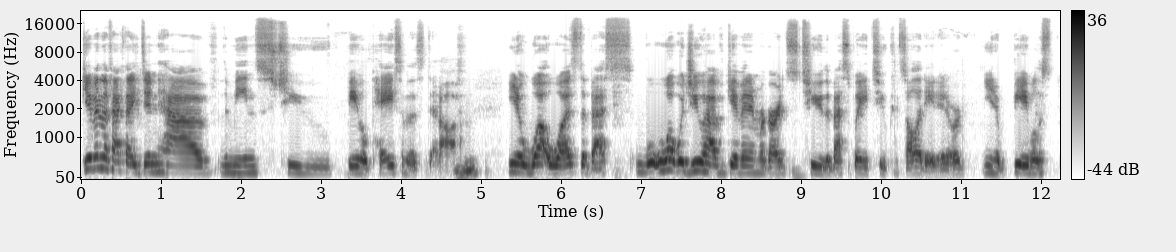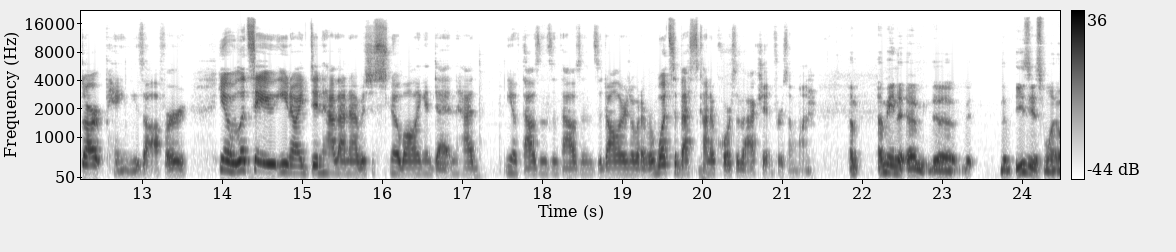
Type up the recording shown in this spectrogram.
given the fact that I didn't have the means to be able to pay some of this debt off, Mm-hmm. You know, what was the best, what would you have given in regards to the best way to consolidate it or, you know, be able to start paying these off? Or, you know, let's say, you know, I didn't have that and I was just snowballing in debt and had, you know, thousands and thousands of dollars or whatever. What's the best kind of course of action for someone? Um, I mean, um, the the easiest one, I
